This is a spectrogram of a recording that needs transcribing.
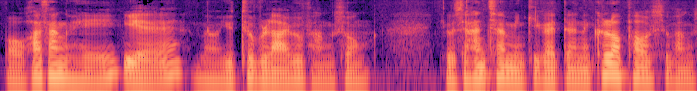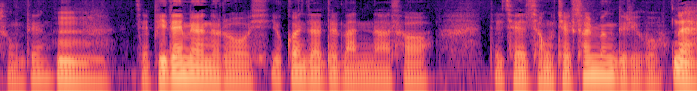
뭐 화상회의, 예. 뭐 유튜브 라이브 방송, 요새 한참 인기가 있다는 클럽하우스 방송 등 음. 이제 비대면으로 유권자들 만나서 제 정책 설명드리고 네.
